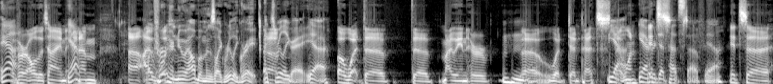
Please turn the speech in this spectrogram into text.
Yeah. of her all the time, Yeah. and I'm. Uh, I've heard her new album is like really great. it's really great. Yeah. Oh, what the the Miley and her uh, what dead pets? Mm-hmm. Yeah. that one. Yeah. Her It's- dead pet stuff. Yeah. It's uh,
